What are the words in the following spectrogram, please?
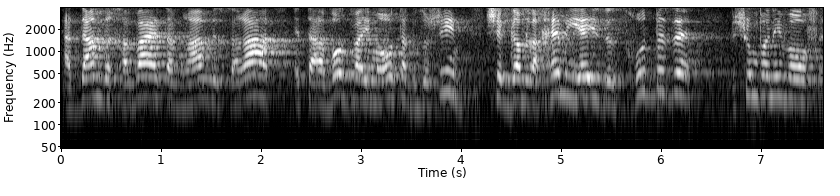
אדם וחווה, את אברהם ושרה, את האבות והאימהות הקדושים, שגם לכם יהיה איזה זכות בזה? בשום פנים ואופן.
